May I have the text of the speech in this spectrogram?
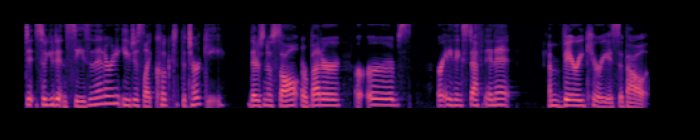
did, so you didn't season it or anything? You just like cooked the turkey. There's no salt or butter or herbs or anything stuffed in it. I'm very curious about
